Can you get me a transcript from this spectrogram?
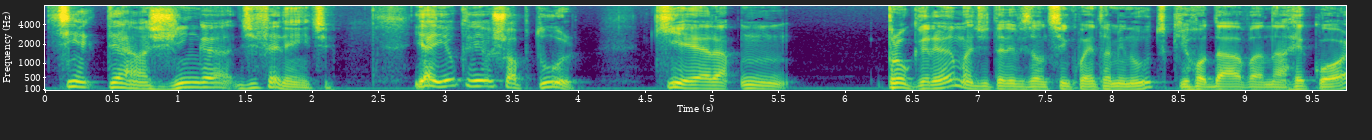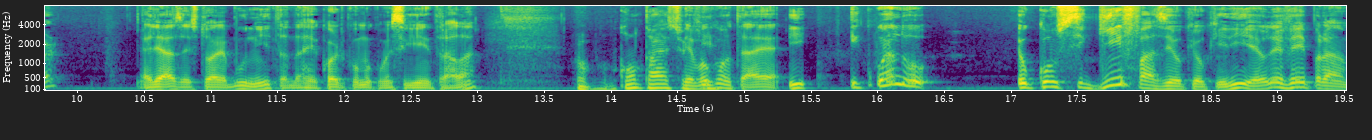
Tinha que ter uma ginga diferente. E aí eu criei o Shop Tour, que era um programa de televisão de 50 minutos que rodava na Record. Aliás, a história é bonita da Record, como eu consegui entrar lá. Vou contar isso Eu aqui. vou contar, é. E, e quando eu consegui fazer o que eu queria, eu levei para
